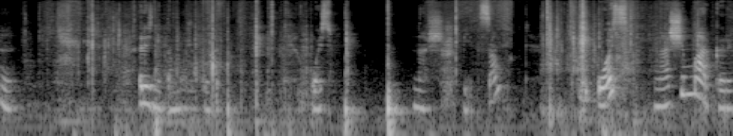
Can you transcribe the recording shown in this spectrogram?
Ну, різні там можуть бути. Ось наша піца. І ось наші маркери.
